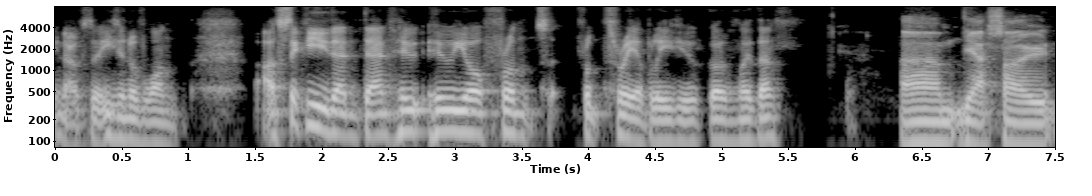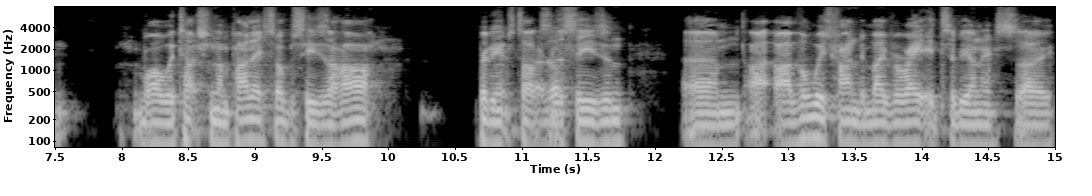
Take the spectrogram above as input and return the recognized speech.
you know, so he's another one. I'll stick with you then. Dan, who who are your front front three? I believe you're going with then. Um, yeah. So while we're touching on Palace, obviously Zaha, brilliant start Fair to enough. the season. Um, I, have always found him overrated, to be honest. So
